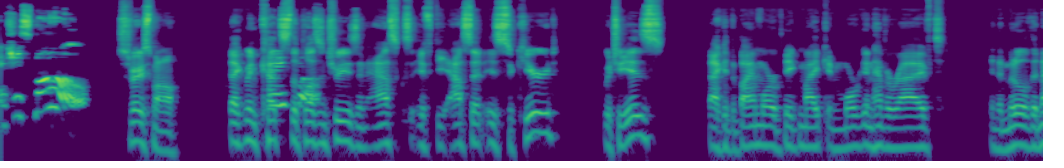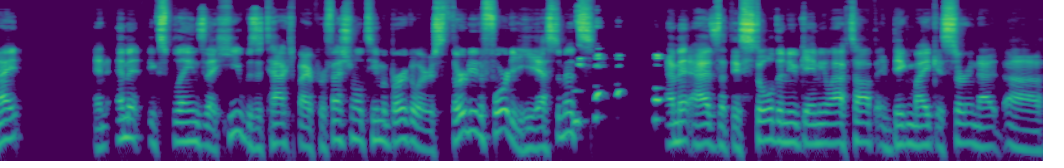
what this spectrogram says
and she's small. She's very small. Beckman cuts the small. pleasantries and asks if the asset is secured, which he is. Back at the Buy More, Big Mike and Morgan have arrived in the middle of the night. And Emmett explains that he was attacked by a professional team of burglars, 30 to 40, he estimates. Emmett adds that they stole the new gaming laptop, and Big Mike is certain that uh,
